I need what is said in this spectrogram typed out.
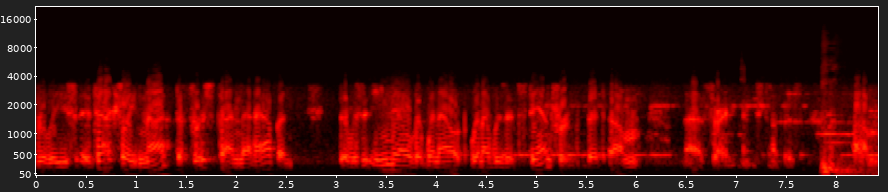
release. It's actually not the first time that happened. There was an email that went out when I was at Stanford that um, uh, sorry, stop this. Um,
